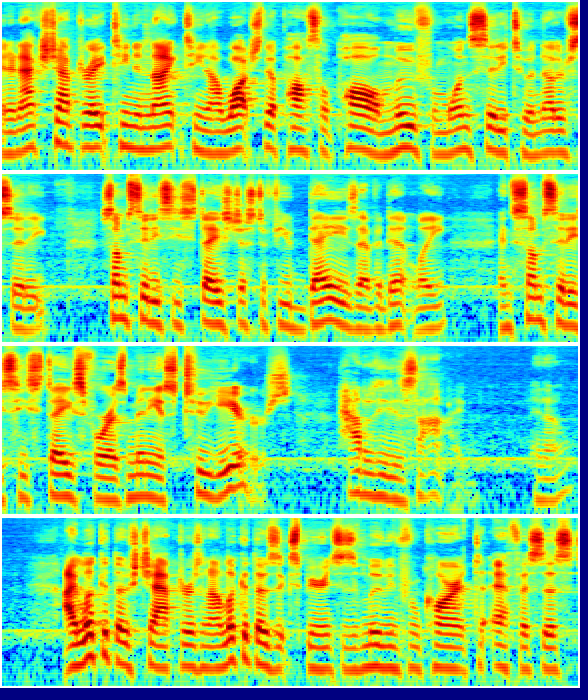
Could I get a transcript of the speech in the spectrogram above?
And in Acts chapter 18 and 19, I watched the Apostle Paul move from one city to another city. Some cities he stays just a few days, evidently, and some cities he stays for as many as two years. How did he decide? You know? I look at those chapters and I look at those experiences of moving from Corinth to Ephesus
